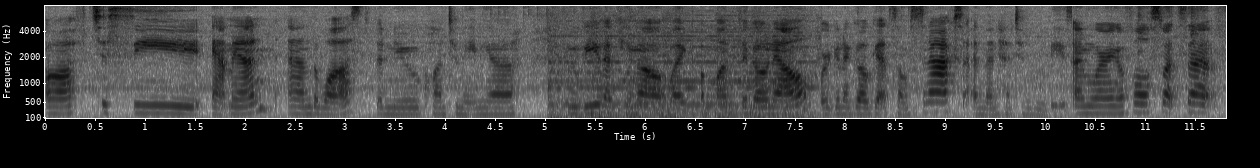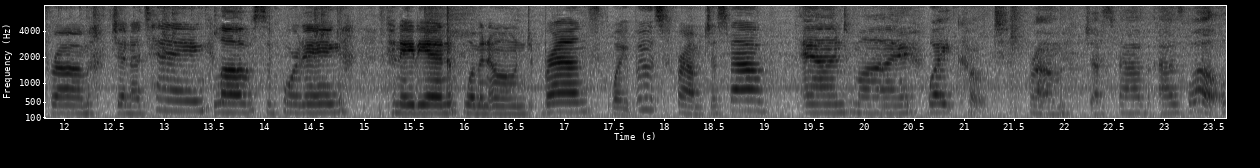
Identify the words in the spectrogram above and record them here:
off to see Ant-Man and the Wasp, the new Quantumania movie that came out like a month ago now. We're gonna go get some snacks and then head to the movies. I'm wearing a full sweat set from Jenna Tang. Love supporting Canadian women-owned brands. White boots from Just Fab and my white coat from Just Fab as well.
